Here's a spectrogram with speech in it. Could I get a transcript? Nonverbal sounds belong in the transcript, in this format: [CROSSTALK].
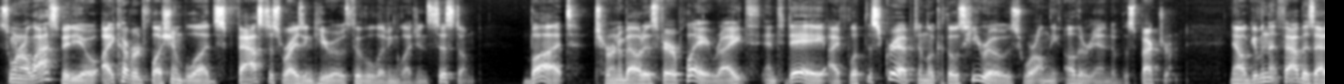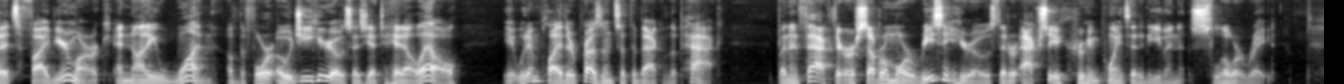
So in our last video, I covered Flesh and Blood's fastest rising heroes through the Living Legends system. But turnabout is fair play, right? And today I flip the script and look at those heroes who are on the other end of the spectrum. Now, given that Fab is at its five year mark and not a one of the four OG heroes has yet to hit LL, it would imply their presence at the back of the pack. But in fact, there are several more recent heroes that are actually [LAUGHS] accruing points at an even slower rate.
